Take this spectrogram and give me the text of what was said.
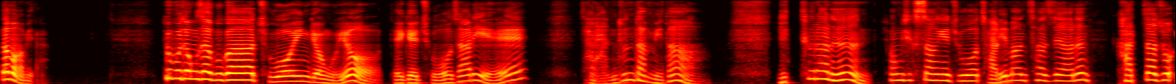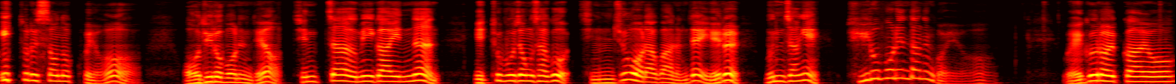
넘어갑니다. 투부정사구가 주어인 경우요. 대개 주어 자리에 잘 안 둔답니다. 이트라는 형식상의 주어 자리만 차지하는 가짜 주어 이트를 써놓고요. 어디로 보는데요? 진짜 의미가 있는 이 투부정사구 진주어라고 하는데 얘를 문장의 뒤로 보낸다는 거예요. 왜 그럴까요?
